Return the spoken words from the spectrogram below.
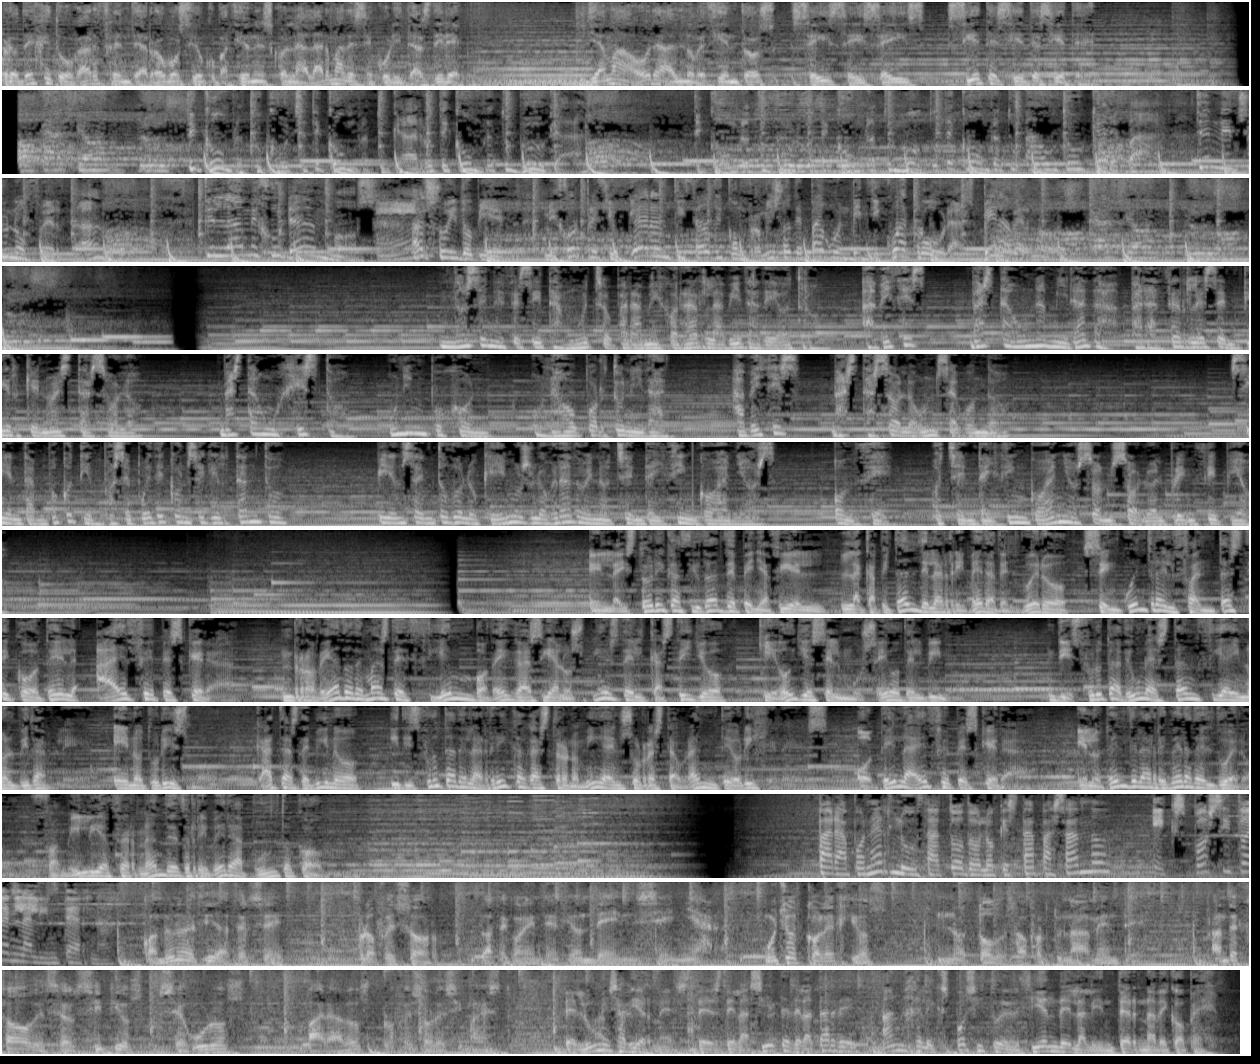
Protege tu hogar frente a robos y ocupaciones con la alarma de Securitas Direct. Llama ahora al 900-666-777. Te compra tu coche, te compra tu carro, te compra tu buga. Te compra tu furgo, te compra tu moto, te compra tu auto, caravan. ¿Te han hecho una oferta? Te la mejoramos. Has oído bien. Mejor precio garantizado y compromiso de pago en 24 horas. Ven a vernos. No se necesita mucho para mejorar la vida de otro. A veces basta una mirada para hacerle sentir que no está solo. Basta un gesto, un empujón, una oportunidad. A veces basta solo un segundo. Si en tan poco tiempo se puede conseguir tanto, piensa en todo lo que hemos logrado en 85 años. 11. 85 años son solo el principio. En la histórica ciudad de Peñafiel, la capital de la Ribera del Duero, se encuentra el fantástico Hotel AF Pesquera, rodeado de más de 100 bodegas y a los pies del castillo que hoy es el Museo del Vino. Disfruta de una estancia inolvidable, enoturismo, catas de vino y disfruta de la rica gastronomía en su restaurante Orígenes. Hotel AF Pesquera, el Hotel de la Ribera del Duero, familiafernandezrivera.com. Para poner luz a todo lo que está pasando, Expósito en la linterna. Cuando uno decide hacerse Profesor lo hace con la intención de enseñar. Muchos colegios, no todos afortunadamente, han dejado de ser sitios seguros para los profesores y maestros. De lunes a viernes, desde las 7 de la tarde, Ángel Expósito enciende la linterna de Cope.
